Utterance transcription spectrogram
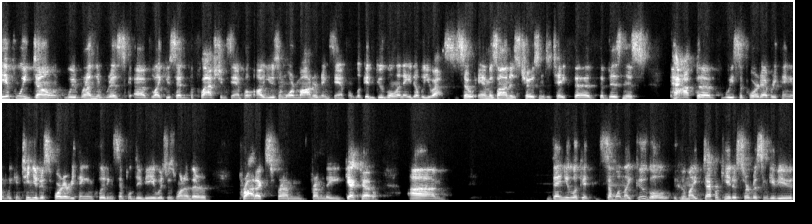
If we don't, we run the risk of, like you said, the Flash example. I'll use a more modern example. Look at Google and AWS. So Amazon has chosen to take the, the business path of we support everything and we continue to support everything, including SimpleDB, which is one of their products from, from the get-go. Um, then you look at someone like Google who might deprecate a service and give you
